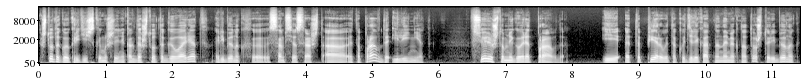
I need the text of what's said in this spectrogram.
что такое критическое мышление? Когда что-то говорят, ребенок э, сам себя спрашивает, а это правда или нет? Все ли, что мне говорят, правда? И это первый такой деликатный намек на то, что ребенок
